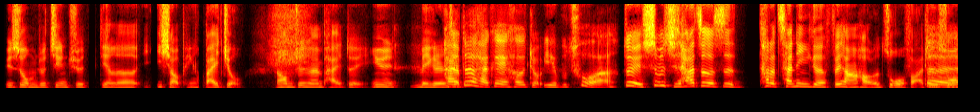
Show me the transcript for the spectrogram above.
于是我们就进去点了一小瓶白酒。然后我们就在那边排队，因为每个人排队还可以喝酒，也不错啊。对，是不是？其实他这个是他的餐厅一个非常好的做法，就是说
